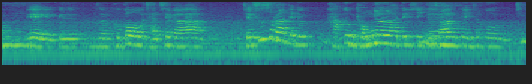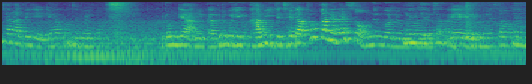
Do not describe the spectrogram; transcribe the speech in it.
아, 예, 그- 그래서 그거 자체가 제 스스로한테도 가끔 격려하듯이 이제 네. 저한테 조금 칭찬하듯이 얘기하거든요. 그래서 그런 게 아닐까. 그리고 이제 감히 이제 제가 평가를 할 수 없는 거죠. 네. 괜찮아요. 예, 그래서 네.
